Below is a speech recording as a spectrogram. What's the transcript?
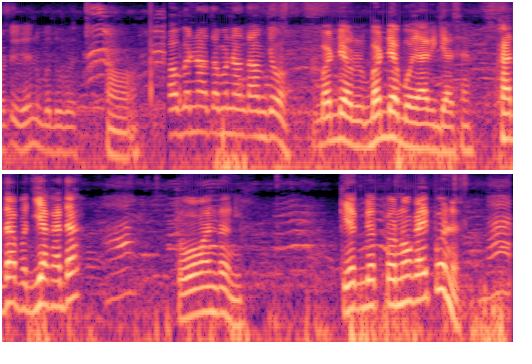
મટી જાય ને બધું ભાઈ. હા. કાવો બનાવતા બનાવતા આમ જો બર્થડે બર્થડે બોય આવી ગયા છે. ખાધા ભજીયા ખાધા? હા. તો વાંધો નહીં. કેક બેક તો નો કાપ્યો ને? ના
